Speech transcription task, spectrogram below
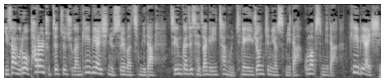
이상으로 8월 둘째 주 주간 KBRC 뉴스를 마칩니다. 지금까지 제작의 이창훈, 진행의 유정진이었습니다. 고맙습니다. KBRC.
